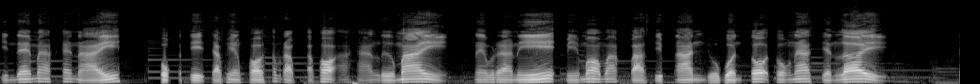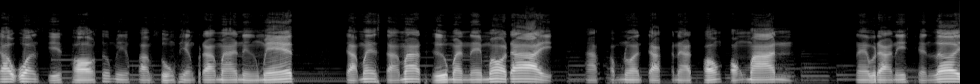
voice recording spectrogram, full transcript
กินได้มากแค่ไหน ปกติจะเพียงพอสำหรับกระเพาะอาหารหรือไม่ ในเวลานี้มีหม้อมากกว่า10อันอยู่บนโต๊ะตรงหน้าเฉียนเลย เจ้าอ้วนสีทองซึ่งมีความสูงเพียงประมาณ1เมตร จะไม่สามารถถือมันในหม้อได้ หากคำนวณจากขนาดท้องของมัน ในเวลานี้เฉียนเลย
